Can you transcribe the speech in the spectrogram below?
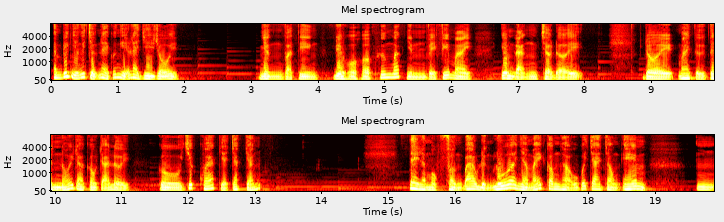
Em biết những cái chữ này có nghĩa là gì rồi. Nhân và Tiên đều hồ hợp hướng mắt nhìn về phía Mai, im lặng chờ đợi. Rồi Mai tự tin nói ra câu trả lời. Cô dứt khoát và chắc chắn. Đây là một phần bao đựng lúa ở nhà máy công hậu của cha chồng em. Ừ,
